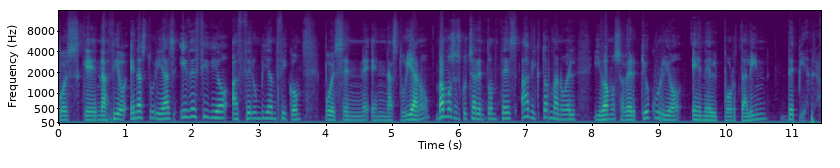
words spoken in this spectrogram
pues que nació en Asturias y decidió hacer un villancico pues en, en asturiano. Vamos a escuchar entonces a Víctor Manuel y vamos a ver qué ocurrió en el portalín de piedra.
